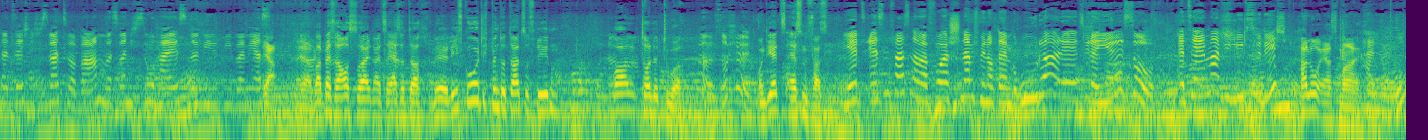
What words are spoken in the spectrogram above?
tatsächlich, es war zwar warm, aber es war nicht so heiß ne, wie, wie beim ersten. Ja, ja, war besser auszuhalten als der erste Tag. Nee, lief gut, ich bin total zufrieden. War eine tolle Tour. Ja, ist doch schön. Und jetzt Essen fassen. Jetzt Essen fassen, aber vorher schnapp ich mir noch deinen Bruder, der jetzt wieder hier ist. So, erzähl mal, wie lief's für dich? Hallo erstmal. Hallo.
